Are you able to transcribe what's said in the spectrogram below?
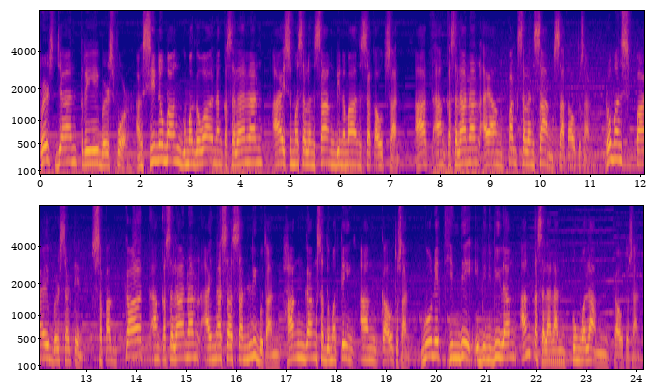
1 John 3 verse 4 Ang sino mang gumagawa ng kasalanan ay sumasalansang din naman sa kautusan at ang kasalanan ay ang pagsalansang sa kautusan. Romans 5 verse 13 Sapagkat ang kasalanan ay nasa sanlibutan hanggang sa dumating ang kautusan. Ngunit hindi ibinibilang ang kasalanan kung walang kautusan.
